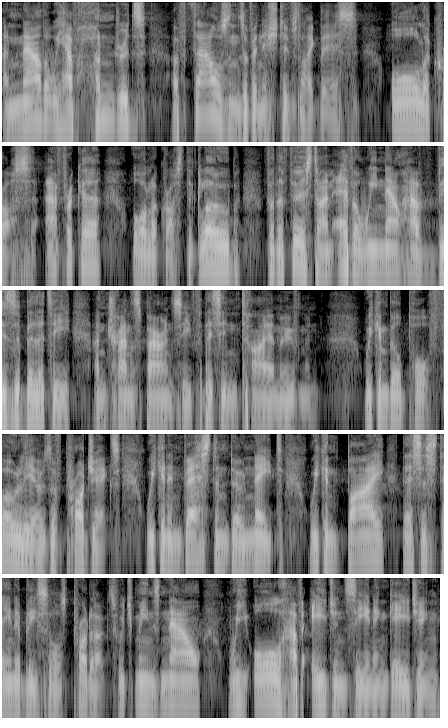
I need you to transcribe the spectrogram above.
And now that we have hundreds of thousands of initiatives like this, all across Africa, all across the globe. For the first time ever, we now have visibility and transparency for this entire movement. We can build portfolios of projects. We can invest and donate. We can buy their sustainably sourced products, which means now we all have agency in engaging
